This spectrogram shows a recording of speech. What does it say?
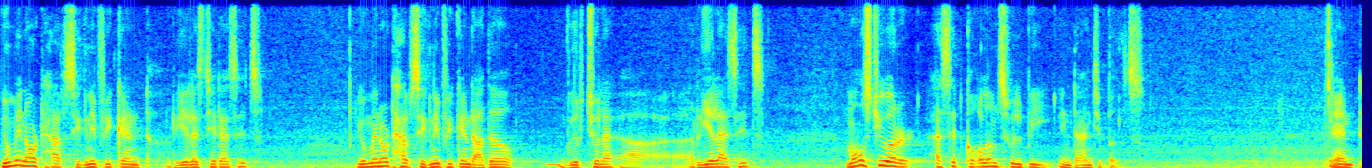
you may not have significant real estate assets. You may not have significant other virtual uh, real assets. Most your asset columns will be intangibles. And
